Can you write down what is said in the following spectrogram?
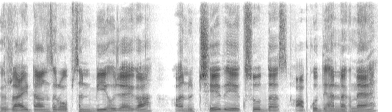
राइट आंसर ऑप्शन बी हो जाएगा अनुच्छेद 110 आपको ध्यान रखना है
